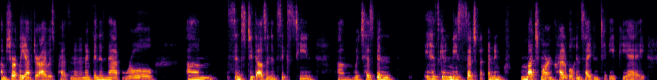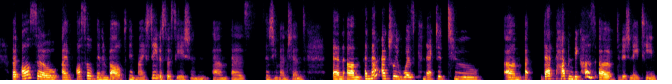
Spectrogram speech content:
um, shortly after I was president, and I've been in that role um, since 2016, um, which has been has given me such an much more incredible insight into APA. But also, I've also been involved in my state association, um, as as you mentioned, and um, and that actually was connected to um, that happened because of Division 18.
